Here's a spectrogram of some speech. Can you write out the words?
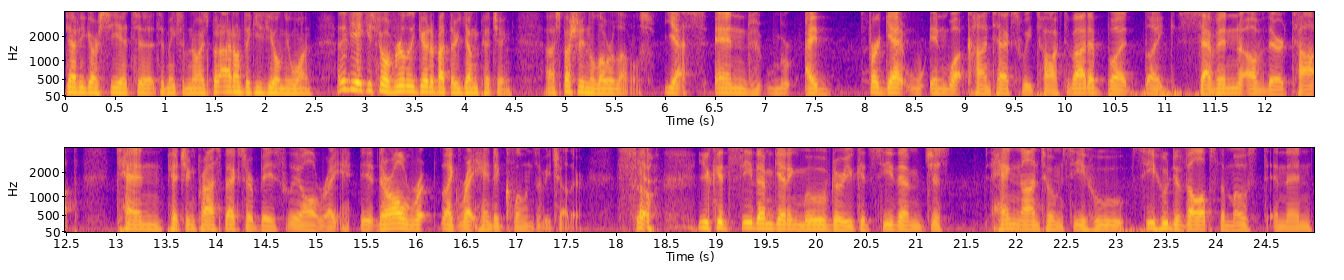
Deivi Garcia to, to make some noise, but I don't think he's the only one. I think the Yankees feel really good about their young pitching, uh, especially in the lower levels. Yes, and I forget in what context we talked about it, but like seven of their top ten pitching prospects are basically all right. They're all like right-handed clones of each other. So yeah. you could see them getting moved, or you could see them just hanging on to him, see who see who develops the most, and then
